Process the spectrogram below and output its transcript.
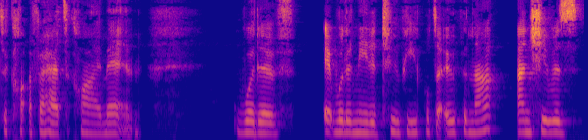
to cl- for her to climb in, would have it would have needed two people to open that, and she was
